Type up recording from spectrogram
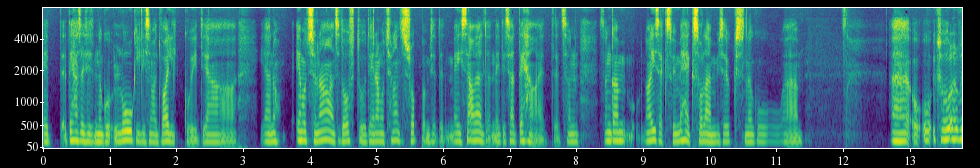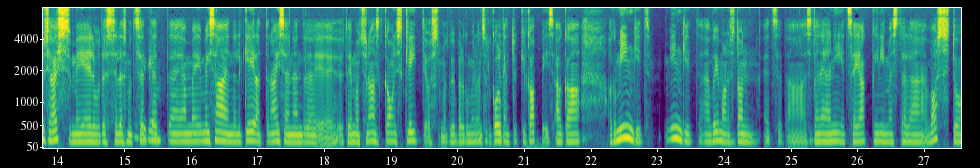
et teha selliseid nagu loogilisemaid valikuid ja ja noh, emotsionaalsed ostud ja emotsionaalsed shoppamised, et me ei saa öelda, et neid ei saa teha, et, et see on, see on ka naiseks või meheks olemise üks nagu äh, üks olulisi asju meie eludes, selles mõttes, et, et ja me, me ei saa endale keelata naisena endale ühte emotsionaalselt kaunist kleiti ostma, et võib-olla kui meil on seal kolmkümmend tükki kapis, aga aga mingid, mingid võimalused on, et seda, seda teha nii, et see ei hakka inimestele vastu,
